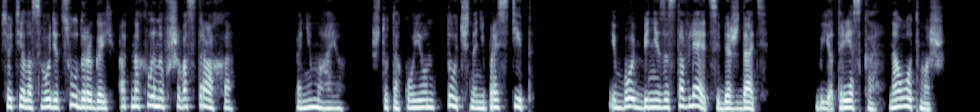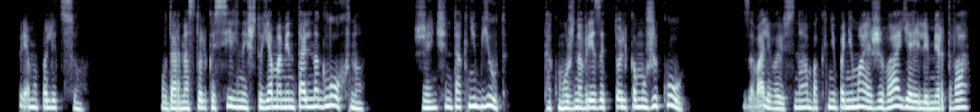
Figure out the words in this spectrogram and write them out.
Все тело сводит судорогой от нахлынувшего страха. Понимаю, что такое он точно не простит. И Бобби не заставляет себя ждать. Бьет резко, наотмашь, прямо по лицу. Удар настолько сильный, что я моментально глохну. Женщин так не бьют. Так можно врезать только мужику. Заваливаюсь на бок, не понимая, жива я или мертва.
